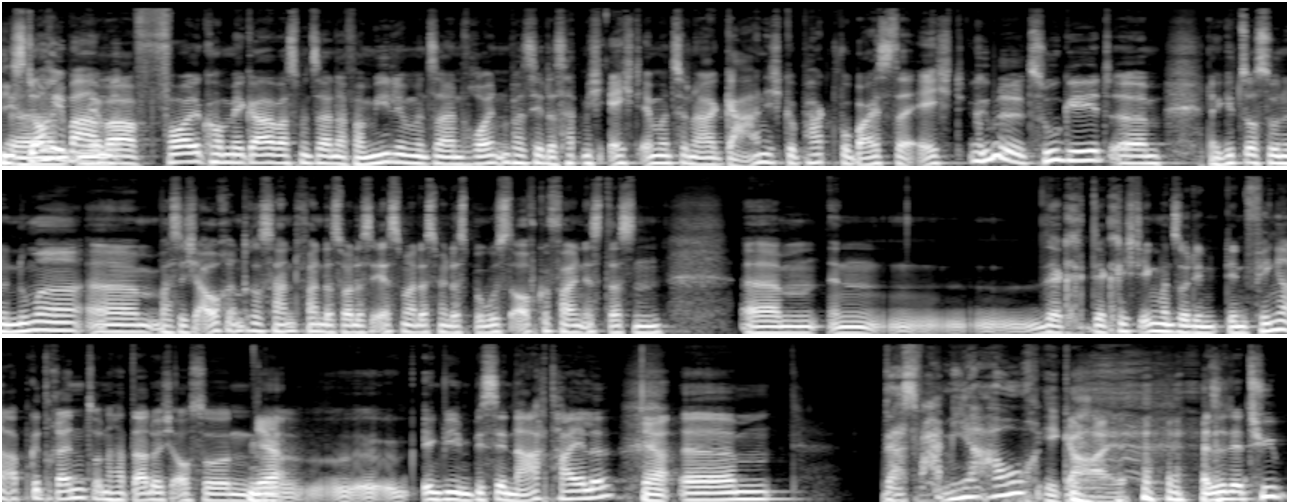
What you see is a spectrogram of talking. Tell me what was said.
Die Story ähm, war mir war vollkommen egal, was mit seiner Familie und mit seinen Freunden passiert. Das hat mich echt emotional gar nicht gepackt, wobei es da echt übel zugeht. Ähm, da gibt es auch so eine Nummer, ähm, was ich auch interessant fand. Das war das erste Mal, dass mir das bewusst aufgefallen ist, dass ein, ähm, ein der, der kriegt irgendwann so den, den Finger abgetrennt und hat dadurch auch so ein, ja. äh, irgendwie ein bisschen Nachteile. Ja. Das war mir auch egal. also der Typ,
